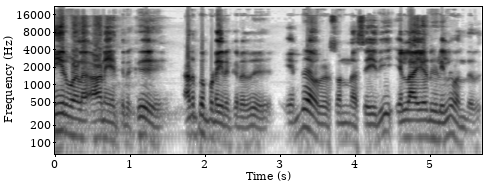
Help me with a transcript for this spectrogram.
நீர்வள ஆணையத்திற்கு அனுப்பப்பட இருக்கிறது என்று அவர்கள் சொன்ன செய்தி எல்லா ஏடுகளிலும் வந்தது.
